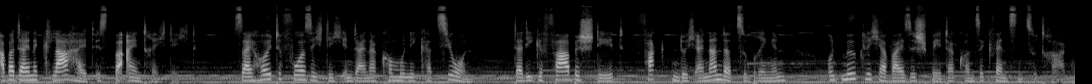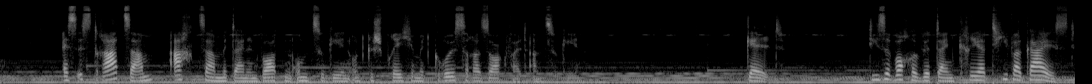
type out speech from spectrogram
aber deine Klarheit ist beeinträchtigt. Sei heute vorsichtig in deiner Kommunikation, da die Gefahr besteht, Fakten durcheinander zu bringen und möglicherweise später Konsequenzen zu tragen. Es ist ratsam, achtsam mit deinen Worten umzugehen und Gespräche mit größerer Sorgfalt anzugehen. Geld. Diese Woche wird dein kreativer Geist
